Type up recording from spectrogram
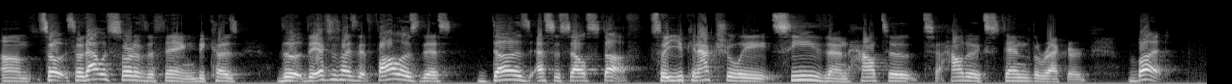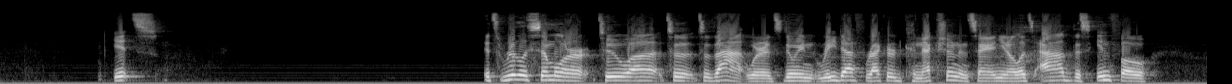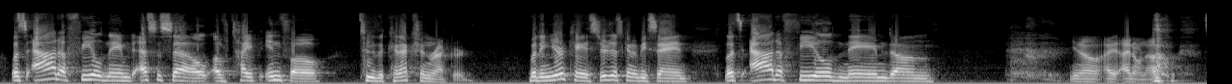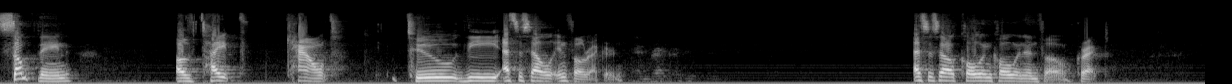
Um, so so that was sort of the thing because the the exercise that follows this does SSL stuff. So you can actually see then how to, to how to extend the record, but it's it's really similar to, uh, to, to that, where it's doing redef record connection and saying, you know, let's add this info Let's add a field named SSL of type info to the connection record. But in your case, you're just going to be saying, let's add a field named, um, you know, I, I don't know, something of type count to the SSL info record. SSL colon colon info, correct.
